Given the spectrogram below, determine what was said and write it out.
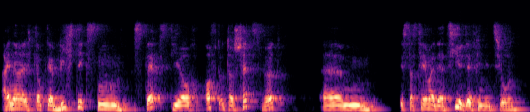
Einer, ich glaube, der wichtigsten Steps, die auch oft unterschätzt wird, ähm, ist das Thema der Zieldefinition.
